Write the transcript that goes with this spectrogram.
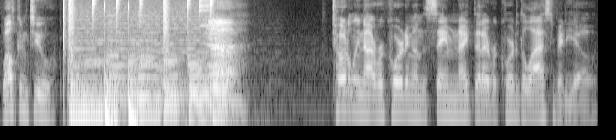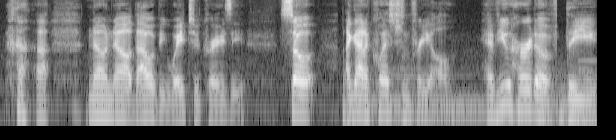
welcome to Totally not recording on the same night that I recorded the last video. no, no, that would be way too crazy. So, I got a question for y'all. Have you heard of the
